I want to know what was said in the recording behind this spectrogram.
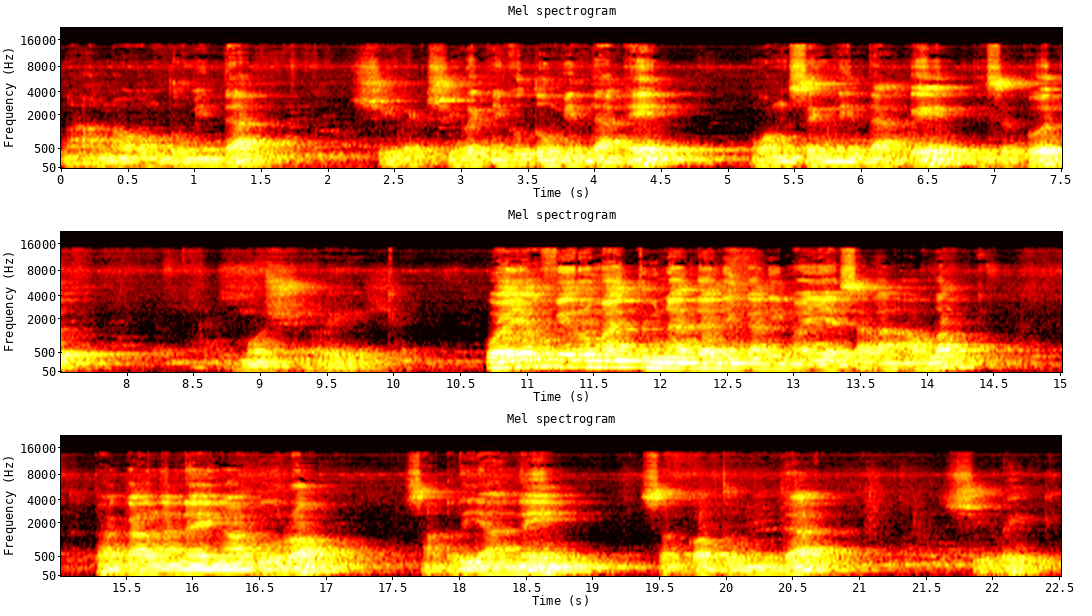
Nah ana wong tumindak syirik. Syirik niku tumindake wong sing nindake disebut musyrik. Wa yaghfiru ma duna dzalika liman Allah bakal ngenehi ngapura sakliyane saka tumindak syirik.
